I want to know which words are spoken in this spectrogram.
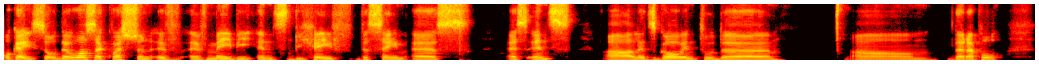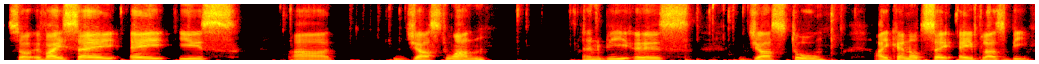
Okay, so there was a question if, if maybe ints behave the same as, as ints. Uh, let's go into the um, the REPL. So if I say A is uh, just one and B is just two, I cannot say A plus B.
